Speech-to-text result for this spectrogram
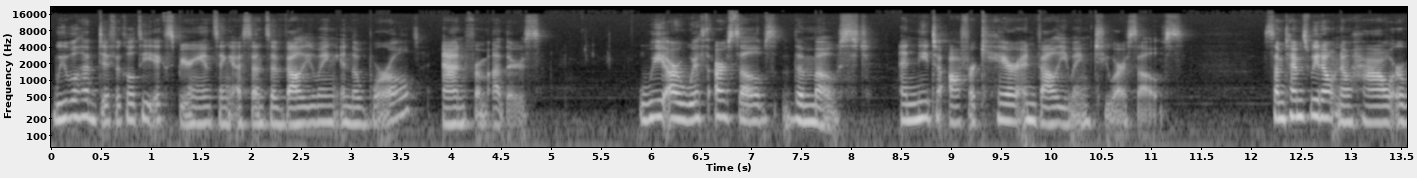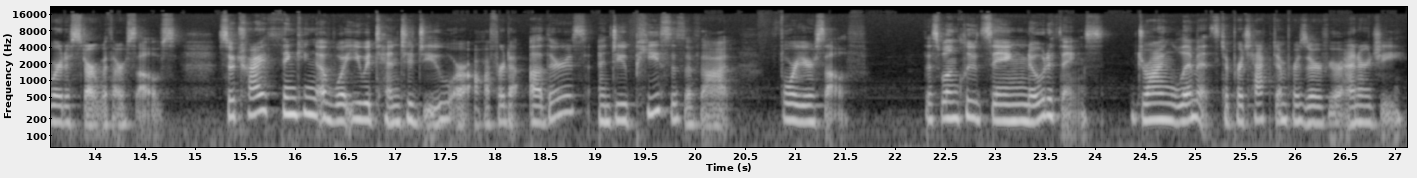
we will have difficulty experiencing a sense of valuing in the world and from others. We are with ourselves the most and need to offer care and valuing to ourselves. Sometimes we don't know how or where to start with ourselves. So try thinking of what you would tend to do or offer to others and do pieces of that for yourself. This will include saying no to things, drawing limits to protect and preserve your energy.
